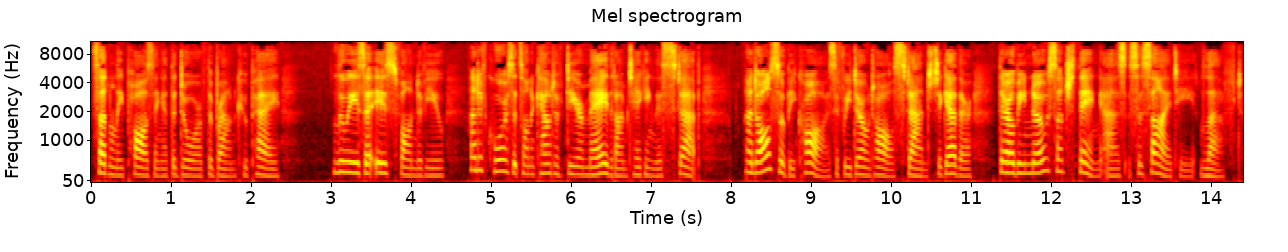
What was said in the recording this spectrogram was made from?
suddenly pausing at the door of the brown coupe. Louisa is fond of you, and of course it's on account of dear May that I'm taking this step; and also because, if we don't all stand together, there'll be no such thing as society left."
